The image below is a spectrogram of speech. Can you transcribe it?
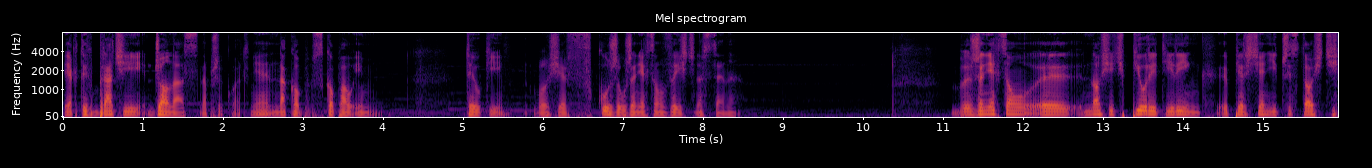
Jak tych braci Jonas na przykład, nie? Nakop, skopał im tyłki, bo się wkurzył, że nie chcą wyjść na scenę. że nie chcą y, nosić purity ring, pierścieni czystości.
